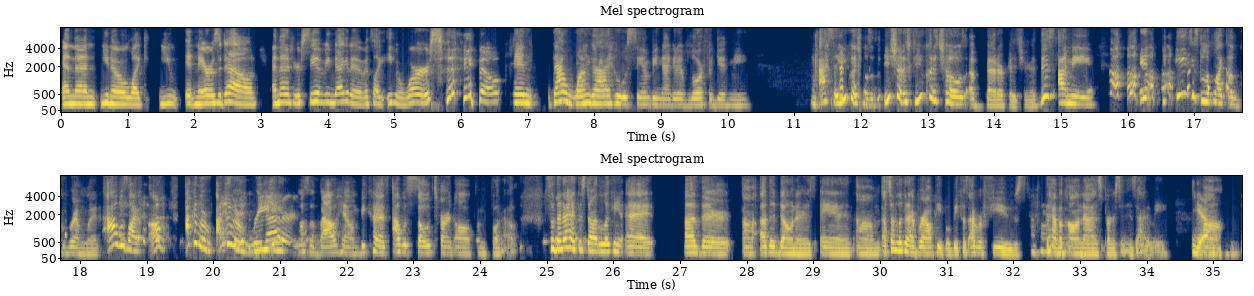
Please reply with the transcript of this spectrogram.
And then, you know, like you it narrows it down. And then if you're CMV negative, it's like even worse, you know. And that one guy who was CMV negative, Lord forgive me, I said you could chose you should have you could have chose a better picture. This, I mean, it, he just looked like a gremlin. I was like, oh, I couldn't I couldn't read anything else about him because I was so turned off from the photo. So then I had to start looking at other uh, other donors, and um, I started looking at brown people because I refused uh-huh. to have a mm-hmm. colonized person inside of me. Yeah. Um,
